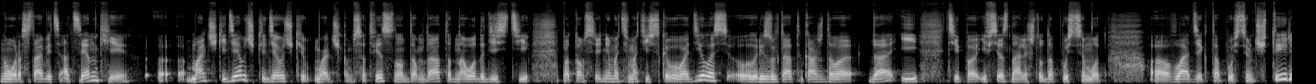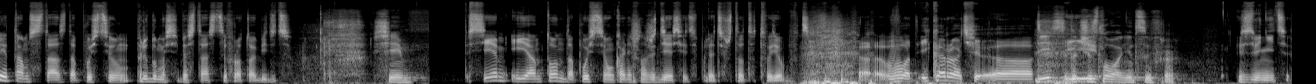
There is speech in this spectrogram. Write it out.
ну, расставить оценки мальчики, девочки, девочки, мальчикам, соответственно, там, да, от 1 до 10. Потом среднематематическое выводилось, э, результаты каждого, да, и типа, и все знали, что, допустим, вот э, Владик, допустим, 4, там, Стас, допустим, придумай себе, Стас, цифру, а то обидится. 7. 7, и Антон, допустим, он, конечно же, 10, блядь, что тут выебывается. Э, вот, и, короче... 10 это число, а не цифра. Извините.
